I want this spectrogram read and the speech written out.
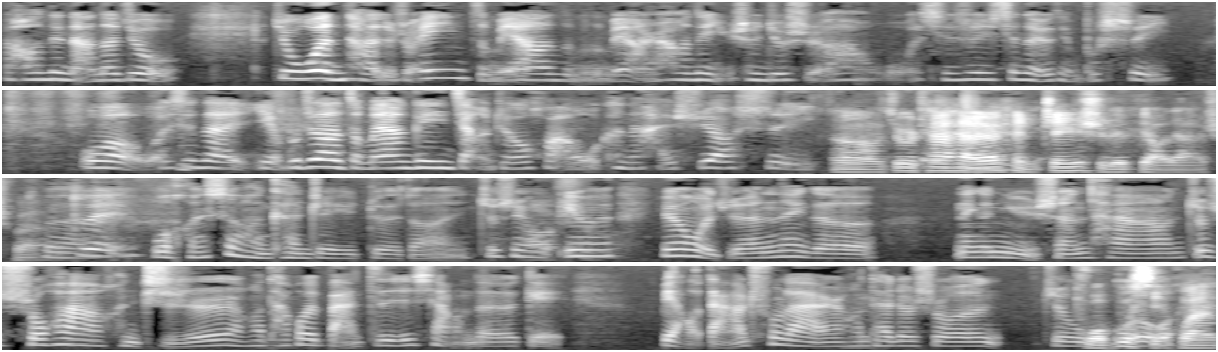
然后那男的就就问他就说，哎，你怎么样，怎么怎么样？然后那女生就是啊，我其实现在有点不适应。我我现在也不知道怎么样跟你讲这个话，我可能还需要适应。嗯，就是他还是很真实的表达出来了。对，我很喜欢看这一对的，就是因为、哦是因为因为我觉得那个那个女生她就是说话很直，然后她会把自己想的给表达出来，然后他就说就我不喜欢，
